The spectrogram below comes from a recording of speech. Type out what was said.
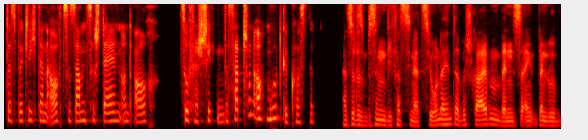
das wirklich dann auch zusammenzustellen und auch zu verschicken. Das hat schon auch Mut gekostet. Kannst du das ein bisschen die Faszination dahinter beschreiben, wenn es, wenn du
